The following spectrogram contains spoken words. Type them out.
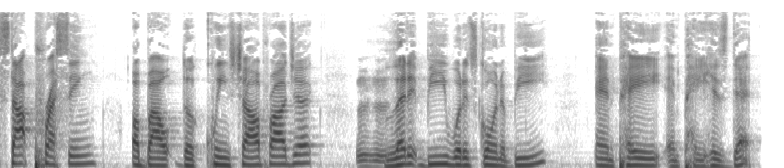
stop pressing about the Queen's Child project, Mm-hmm. let it be what it's going to be, and pay and pay his debt.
